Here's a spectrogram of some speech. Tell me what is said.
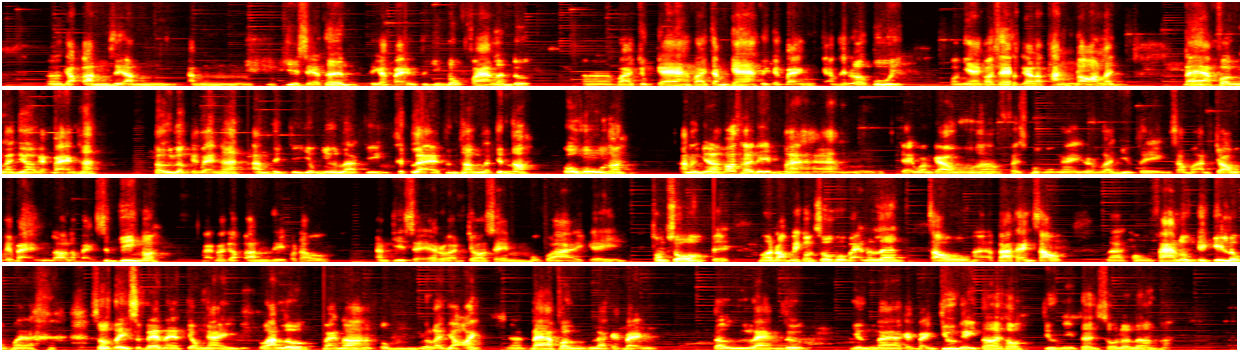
uh, gặp anh thì anh anh chia sẻ thêm thì các bạn tự nhiên đột phá lên được uh, vài chục ca vài trăm ca thì các bạn cảm thấy rất là vui. Có nhà có xe thực ra là thắng đó là đa phần là nhờ các bạn hết tự lực các bạn hết. Anh thì chỉ giống như là chỉ khích lệ tinh thần là chính thôi cổ vũ thôi. Anh đừng nhớ có thời điểm mà hả chạy quảng cáo ờ, Facebook một ngày rất là nhiều tiền xong mà anh cho một cái bạn đó là bạn sinh viên thôi. Bạn nó gặp anh thì bắt đầu anh chia sẻ rồi anh cho xem một vài cái con số để mở rộng cái con số của bạn nó lên. Sau hả, 3 tháng sau là còn phá luôn cái kỷ lục mà số tiền spend trong ngày của anh luôn. Bạn đó cũng rất là giỏi. À, đa phần là các bạn tự làm được nhưng mà các bạn chưa nghĩ tới thôi chưa nghĩ tới số lớn lớn thôi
